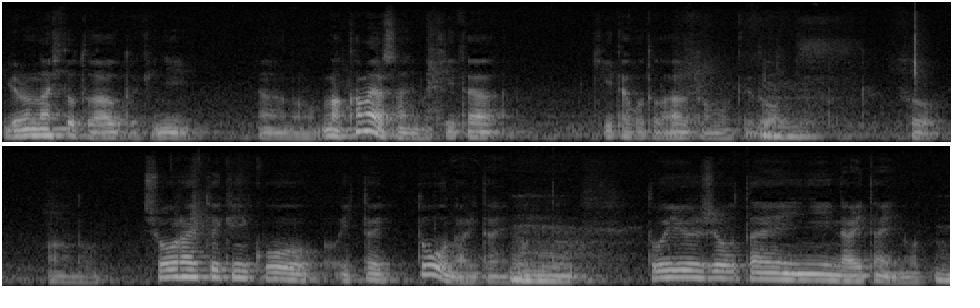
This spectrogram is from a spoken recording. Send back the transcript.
いろんな人と会う時にあの、まあ、カメラさんにも聞いた聞いたことがあると思うけど、うん、そうあの将来的にこう一体どうなりたいのって、うん、どういう状態になりたいのって、うん、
